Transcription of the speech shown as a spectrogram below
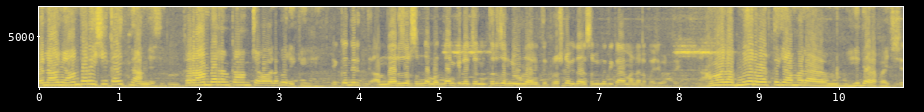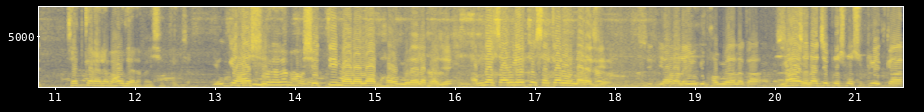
पण आम्ही आमदाराशी काहीच नाही आमच्याशी. कारण आमदारांना का आमच्या गावाला बरे केले. एकंदरीत आमदार जर समजा मतदान केल्याच्यानंतर जर निवडून आले ते प्रश्न विधानसभेमध्ये काय मांडायला पाहिजे वाटतंय? आम्हाला मेन वाटतं की आम्हाला हे द्यायला पाहिजे. शेत- शेतकऱ्याला भाव द्यायला पाहिजे शेतीचा योग्य हा शेतीमालाला भाव द्या. शेतीमालाला भाव मिळायला पाहिजे. आमदार चांगले आहेत पण सरकारवर नाराजी आहे. शेतीमालाला योग्य भाव मिळाला का? सिंचनाचे प्रश्न सुटलेत का?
